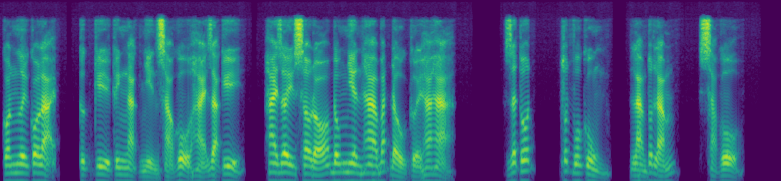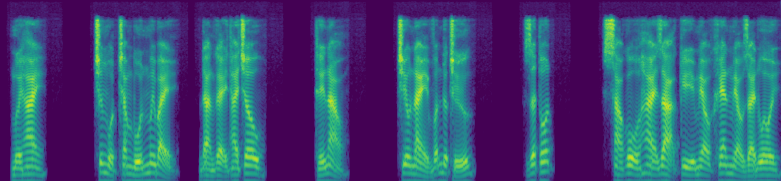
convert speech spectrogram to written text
con ngươi co lại, cực kỳ kinh ngạc nhìn xảo gỗ hải dạ kỳ, hai giây sau đó bỗng nhiên ha bắt đầu cười ha hả. Rất tốt tốt vô cùng, làm tốt lắm, xảo gỗ. Mười hai. Chương một trăm bốn mươi bảy, đàn gậy thái châu. Thế nào? Chiêu này vẫn được chứ? Rất tốt. Xảo gỗ hải dạ kỳ mèo khen mèo dài đuôi,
